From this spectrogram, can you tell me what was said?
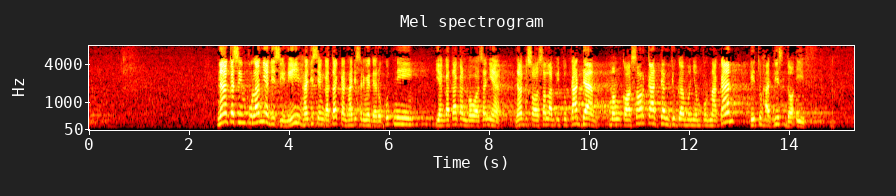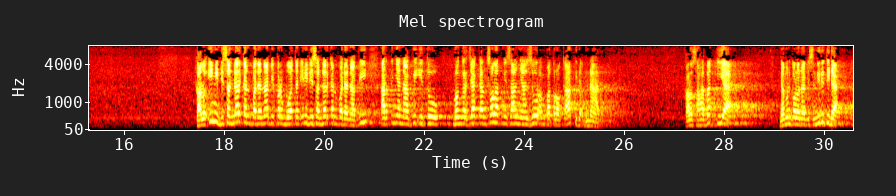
Nah kesimpulannya di sini hadis yang katakan hadis riwayat Darukutni yang katakan bahwasanya Nabi SAW itu kadang mengkosor kadang juga menyempurnakan itu hadis doif. Kalau ini disandarkan pada Nabi, perbuatan ini disandarkan pada Nabi, artinya Nabi itu mengerjakan sholat misalnya zuhur empat rakaat tidak benar. Kalau sahabat iya, namun kalau Nabi sendiri tidak.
